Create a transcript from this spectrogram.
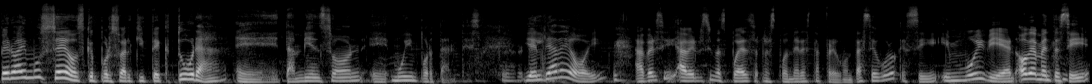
pero hay museos que por su arquitectura eh, también son eh, muy importantes. Claro Y el día de hoy, a ver si, a ver si nos puedes responder esta pregunta. Seguro que sí, y muy bien, obviamente sí.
